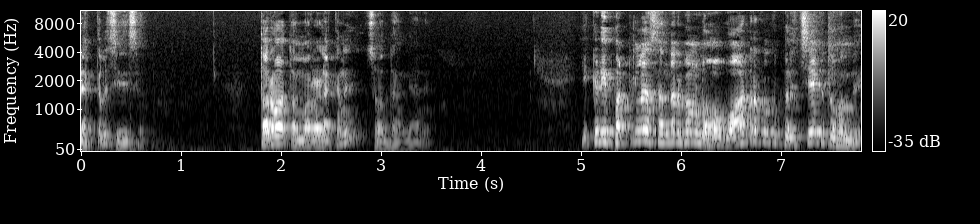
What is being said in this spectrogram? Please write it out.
లెక్కలు చేసాం తర్వాత మరో లెక్కని చూద్దాం కానీ ఇక్కడ ఈ పర్టికులర్ సందర్భంలో వాటర్కు ఒక ప్రత్యేకత ఉంది.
